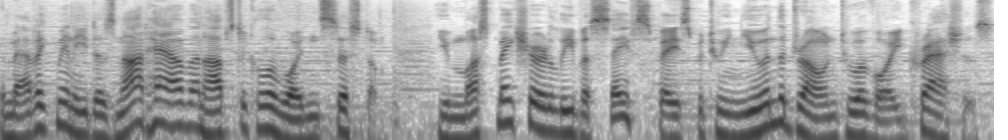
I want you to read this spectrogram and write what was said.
the Mavic Mini does not have an obstacle avoidance system. You must make sure to leave a safe space between you and the drone to avoid crashes.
